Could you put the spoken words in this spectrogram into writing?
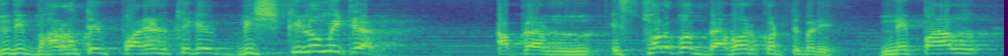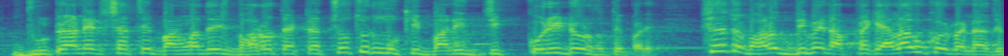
যদি ভারতের পনেরো থেকে বিশ কিলোমিটার আপনার স্থলপথ ব্যবহার করতে পারি, নেপাল, ভুটানের সাথে বাংলাদেশ, ভারত একটা চতুর্মুখী বাণিজ্যিক করিডোর হতে পারে। সেটা তো ভারত দিবেন, আপনাকে অ্যালাউ করবে না যে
